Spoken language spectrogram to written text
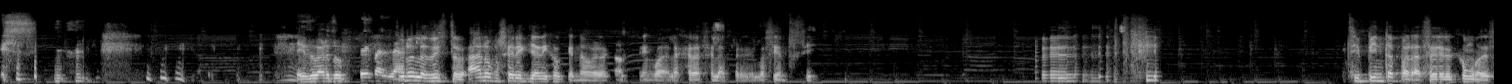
Eduardo, pruébala. Tú no lo has visto. Ah, no, pues Eric ya dijo que no, ¿verdad? En Guadalajara se la perdió. Lo siento, sí. Pues, sí. Pinta para hacer como de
